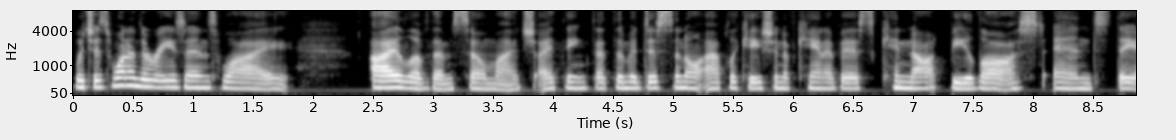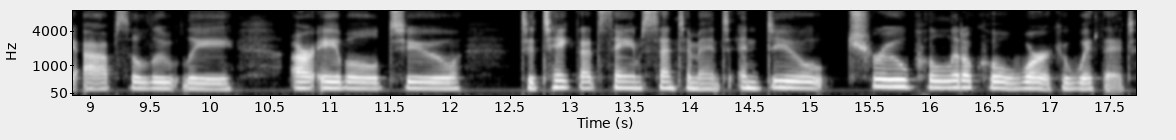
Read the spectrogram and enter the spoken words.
which is one of the reasons why I love them so much. I think that the medicinal application of cannabis cannot be lost and they absolutely are able to to take that same sentiment and do true political work with it.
